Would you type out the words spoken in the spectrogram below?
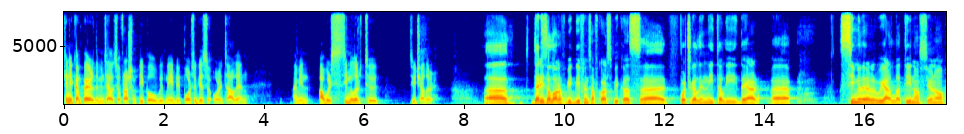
Can you compare the mentality of Russian people with maybe Portuguese or Italian? I mean, are we similar to, to each other? Uh, there is a lot of big difference, of course, because uh, Portugal and Italy they are uh, similar. We are Latinos, you know.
